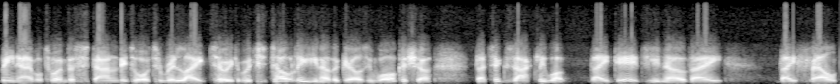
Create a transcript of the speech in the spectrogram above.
being able to understand it or to relate to it, which totally, you know, the girls in Waukesha, that's exactly what they did. You know, they they felt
